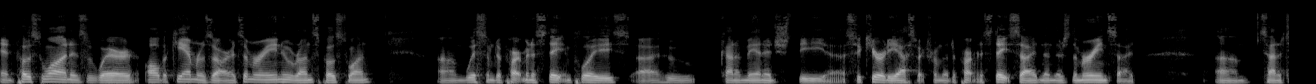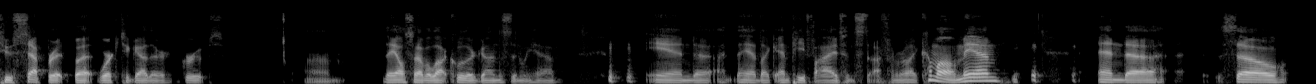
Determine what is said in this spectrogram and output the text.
and post one is where all the cameras are. It's a Marine who runs post one, um, with some Department of State employees, uh, who kind of manage the uh, security aspect from the Department of State side, and then there's the Marine side. Um, kind of two separate but work together groups. Um, they also have a lot cooler guns than we have, and uh, they had like MP5s and stuff, and we're like, "Come on, man!" and uh, so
